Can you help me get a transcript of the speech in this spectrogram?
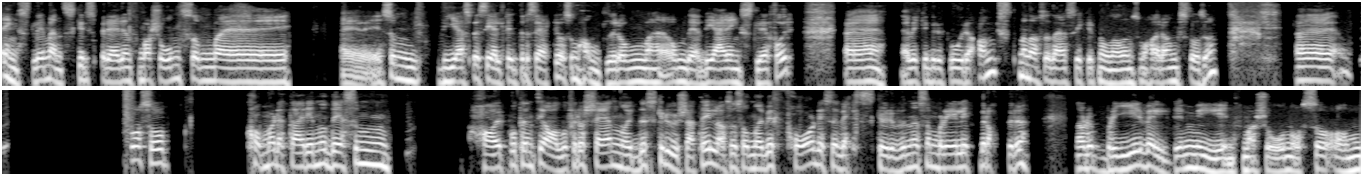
engstelige mennesker sprer informasjon som som de er spesielt interessert i, og som handler om, om det de er engstelige for. Jeg vil ikke bruke ordet angst, men altså det er sikkert noen av dem som har angst også. Og så kommer dette her inn, og det som har potensial for å skje når det skrur seg til. altså sånn Når vi får disse vekstkurvene som blir litt brattere, når det blir veldig mye informasjon også om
